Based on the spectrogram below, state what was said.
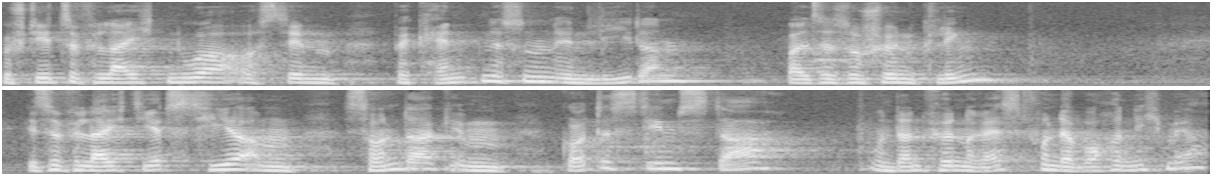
Besteht sie vielleicht nur aus den Bekenntnissen in Liedern, weil sie so schön klingen? Ist sie vielleicht jetzt hier am Sonntag im Gottesdienst da und dann für den Rest von der Woche nicht mehr?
